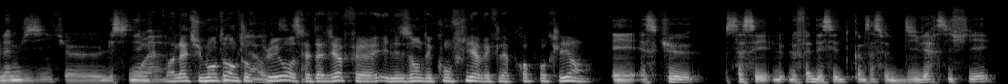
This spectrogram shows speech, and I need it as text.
la musique, euh, le cinéma. Ouais, bon, là, tu montes le encore cloud, plus haut, c'est-à-dire qu'ils ont des conflits avec leurs propres clients. Et est-ce que ça, c'est le, le fait d'essayer de comme ça se diversifier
